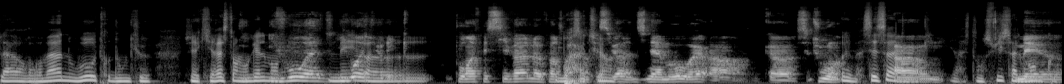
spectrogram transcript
Roman ou autre, donc euh, qu'ils restent en langue allemande. Ils vont à, ils mais, euh... pour un festival, enfin, bah, un festival, un Dynamo, ouais, voilà. C'est tout. Hein. Oui, bah, c'est ça. ils restent en Suisse allemande. Mais.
